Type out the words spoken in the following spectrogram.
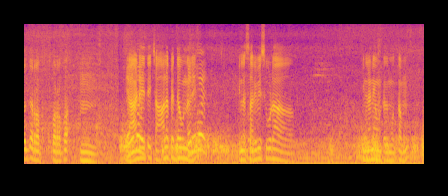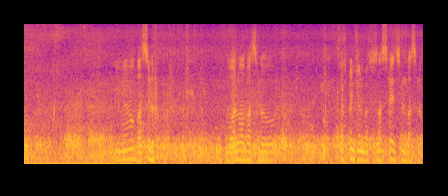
వస్తే రప్ప. యాడ్ అయితే చాలా పెద్దగా ఉన్నది. ఇలా సర్వీస్ కూడా ఇందులోనే ఉంటుంది మొత్తం. ఇవేమో బస్సులు. వోల్వో బస్సులు. సస్పెన్షన్ బస్సు సస్పెన్షన్ బస్సులు.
